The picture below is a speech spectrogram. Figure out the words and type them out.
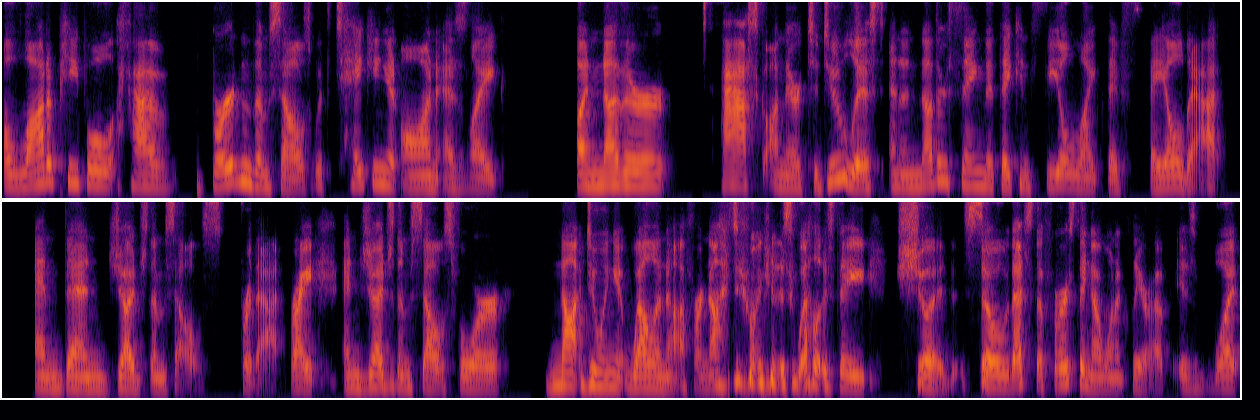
a lot of people have burdened themselves with taking it on as like another task on their to do list and another thing that they can feel like they've failed at and then judge themselves for that, right? And judge themselves for not doing it well enough or not doing it as well as they should. So that's the first thing I want to clear up is what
